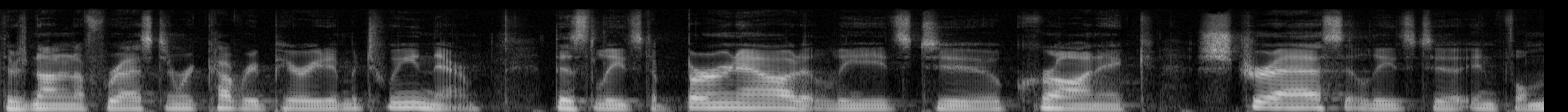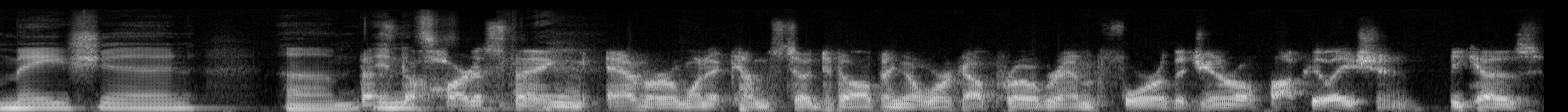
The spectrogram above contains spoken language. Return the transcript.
There's not enough rest and recovery period in between there. This leads to burnout. It leads to chronic stress. It leads to inflammation. Um, That's the hardest thing ever when it comes to developing a workout program for the general population because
